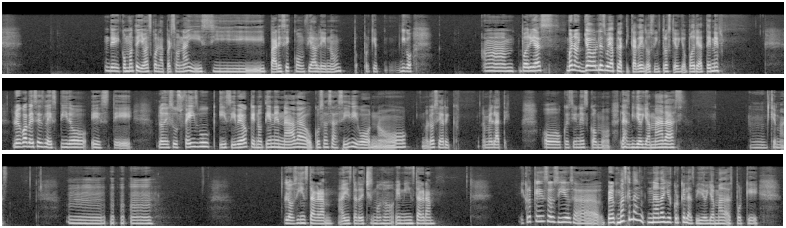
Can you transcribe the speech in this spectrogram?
de cómo te llevas con la persona y si parece confiable, ¿no? Porque digo, podrías, bueno, yo les voy a platicar de los filtros que yo podría tener. Luego a veces les pido este lo de sus Facebook y si veo que no tiene nada o cosas así, digo, no, no lo sé, Rick, no me late. O cuestiones como las videollamadas. Mm, ¿Qué más? Mm, mm, mm, los Instagram, ahí estar de chismoso en Instagram. Y creo que eso sí, o sea, pero más que nada yo creo que las videollamadas, porque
